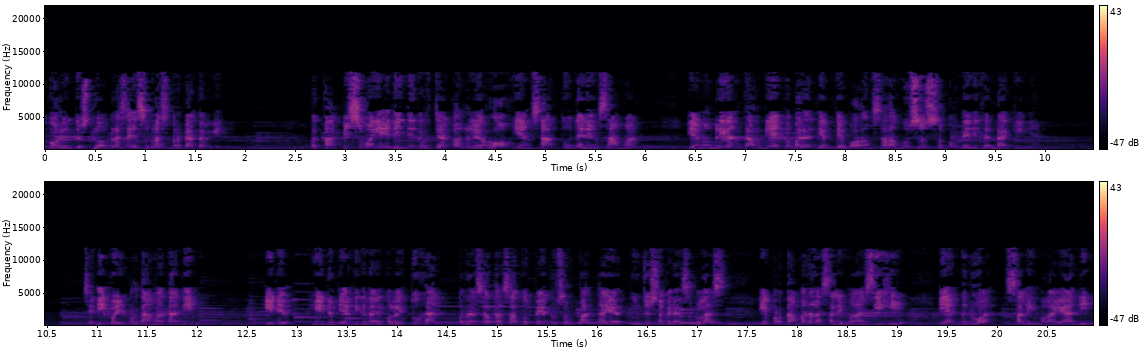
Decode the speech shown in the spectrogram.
Korintus 12 ayat 11 berkata begini, Tetapi semuanya ini dikerjakan oleh roh yang satu dan yang sama, yang memberikan karunia kepada tiap-tiap orang secara khusus seperti yang dikehendakinya. Jadi poin pertama tadi, hidup hidup yang dikendalikan oleh Tuhan berdasarkan 1 Petrus 4 ayat 7 sampai 11. Yang pertama adalah saling mengasihi, yang kedua saling melayani,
